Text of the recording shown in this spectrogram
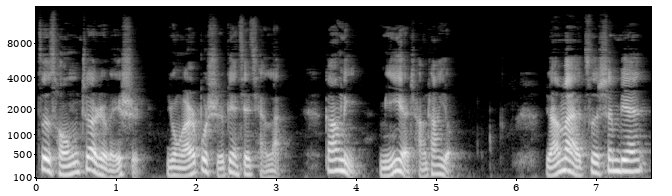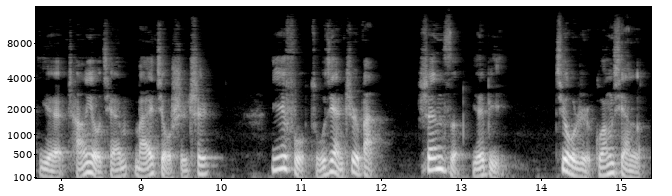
自从这日为始，永儿不时变些钱来，缸里米也常常有。员外自身边也常有钱买酒食吃，衣服逐渐置办，身子也比旧日光鲜了。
